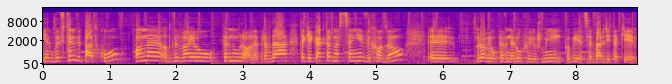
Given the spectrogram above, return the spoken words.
jakby w tym wypadku one odgrywają pewną rolę, prawda? Tak jak aktor na scenie wychodzą, y, robią pewne ruchy już mniej kobiece, bardziej takie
